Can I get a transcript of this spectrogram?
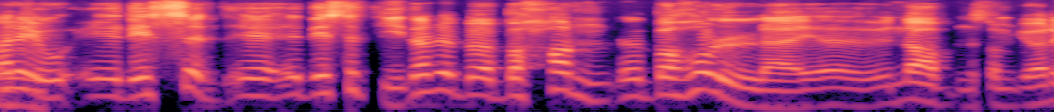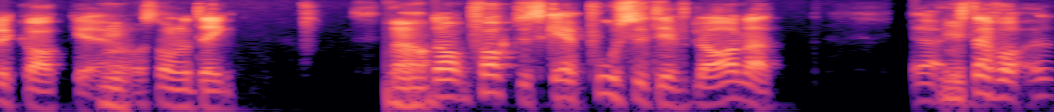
Men det er jo i disse, i disse tider du bør behandle, beholde eh, navn som jødekake Mm. og sånne ting. Ja. Som faktisk er positivt ladet. Ja, Mm. Istedenfor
